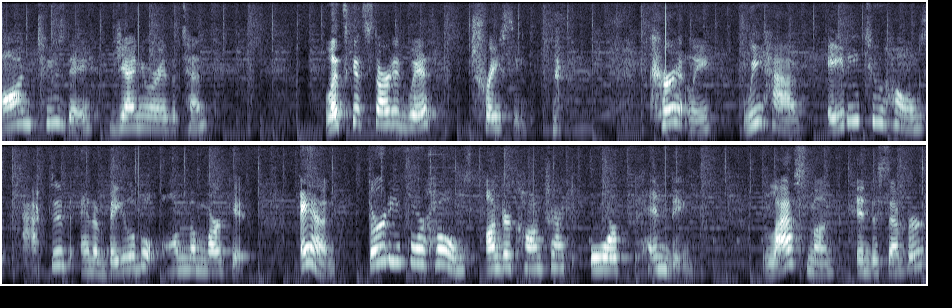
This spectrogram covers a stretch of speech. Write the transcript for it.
on Tuesday, January the 10th. Let's get started with Tracy. Currently, we have 82 homes active and available on the market and 34 homes under contract or pending. Last month in December,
